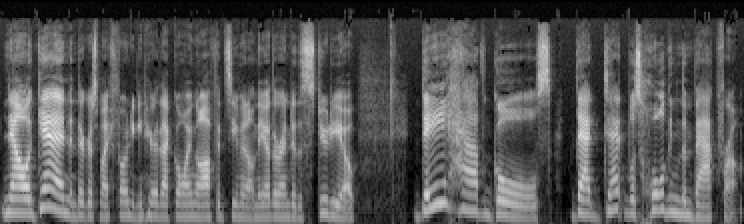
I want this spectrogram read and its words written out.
Now, again, and there goes my phone. You can hear that going off. It's even on the other end of the studio. They have goals that debt was holding them back from.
